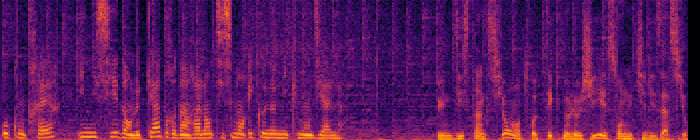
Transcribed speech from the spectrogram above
au contraire, initié dans le cadre d'un ralentissement économique mondial. Une distinction entre technologie et son utilisation.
